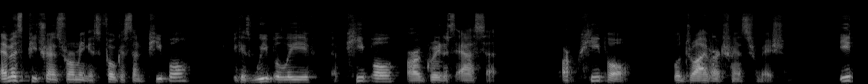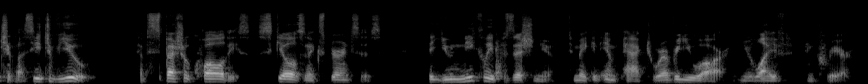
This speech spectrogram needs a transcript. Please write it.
MSP Transforming is focused on people because we believe that people are our greatest asset. Our people will drive our transformation. Each of us, each of you, have special qualities, skills, and experiences that uniquely position you to make an impact wherever you are in your life and career.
